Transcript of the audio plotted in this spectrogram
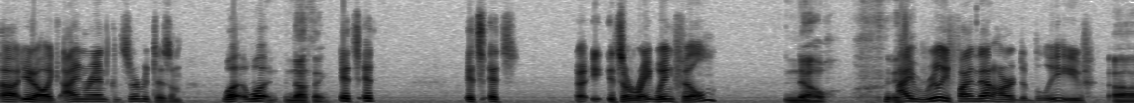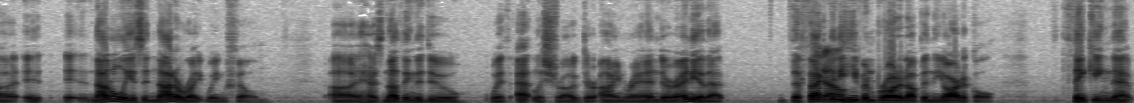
Uh, you know, like Ayn Rand conservatism. What? What? Nothing. It's it. It's it's uh, it's a right wing film. No. I really find that hard to believe. uh, it, it not only is it not a right wing film, uh, it has nothing to do with Atlas Shrugged or Ayn Rand or any of that. The fact that he even brought it up in the article, thinking that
